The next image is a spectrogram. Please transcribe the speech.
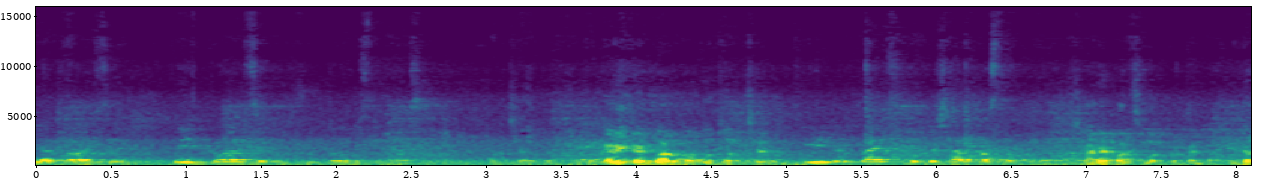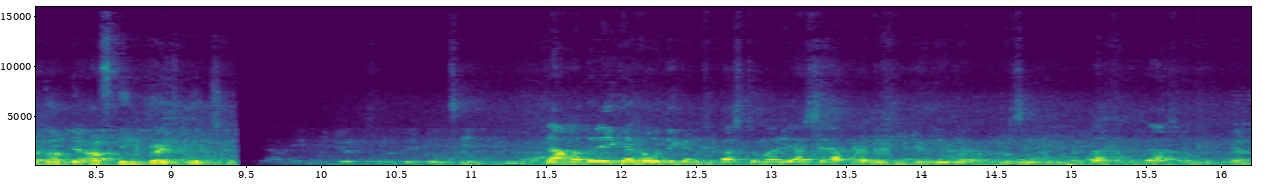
ইয়া করা আছে পেন্ট করা আছে খুব সুন্দর আছে। আচ্ছা গাড়িটার দাম কত চাচ্ছেন এটার প্রাইস করবে সাড়ে পাঁচ লক্ষ সাড়ে পাঁচ লক্ষ টাকা। এটা তো আপনি আস্কিং প্রাইস বলছেন। আমি ভিডিওর শুরুতেই বলছি যে আমাদের এখানে অধিকাংশ কাস্টমারই আসে আপনাদের ভিডিও বিভিন্ন আসে। হ্যাঁ।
